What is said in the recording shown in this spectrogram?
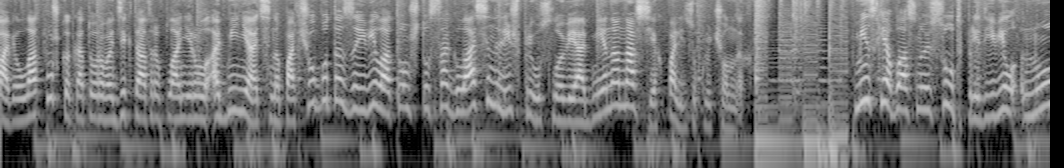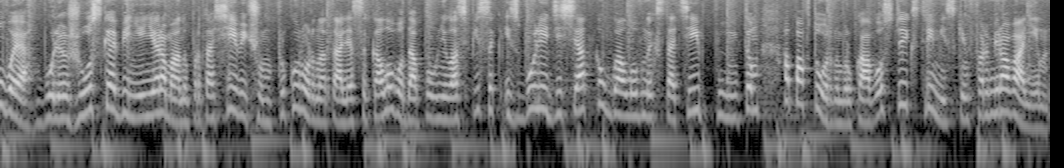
Павел Латушка, которого диктатор планировал обменять на Почобота, заявил о том, что согласен лишь при условии обмена на всех политзаключенных. Минский областной суд предъявил новое, более жесткое обвинение Роману Протасевичу. Прокурор Наталья Соколова дополнила список из более десятка уголовных статей пунктом о повторном руководстве экстремистским формированием.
